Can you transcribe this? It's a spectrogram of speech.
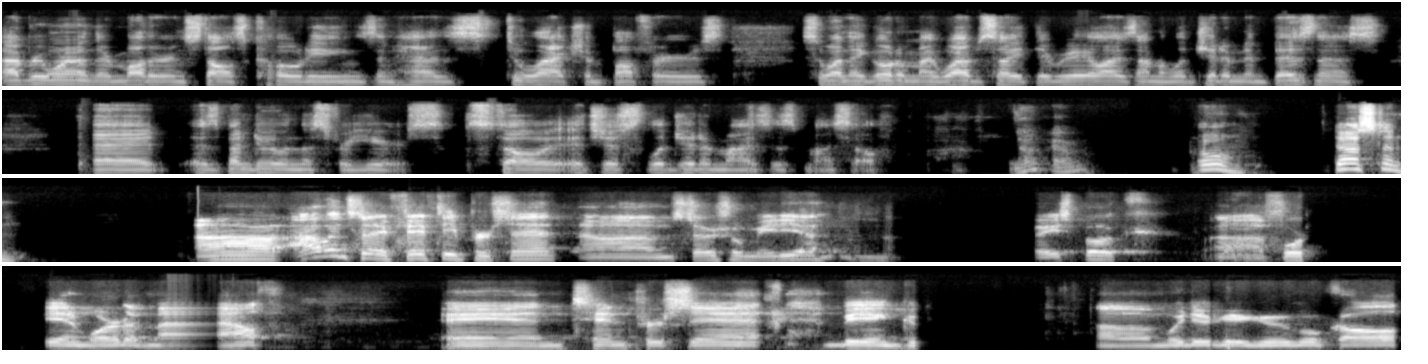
everyone and their mother installs coatings and has dual action buffers so when they go to my website they realize i'm a legitimate business that has been doing this for years so it just legitimizes myself Okay. Oh, Dustin. Uh, I would say 50% um, social media, Facebook, uh, 40 being word of mouth, and 10% being Google. Um, we do get Google calls,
